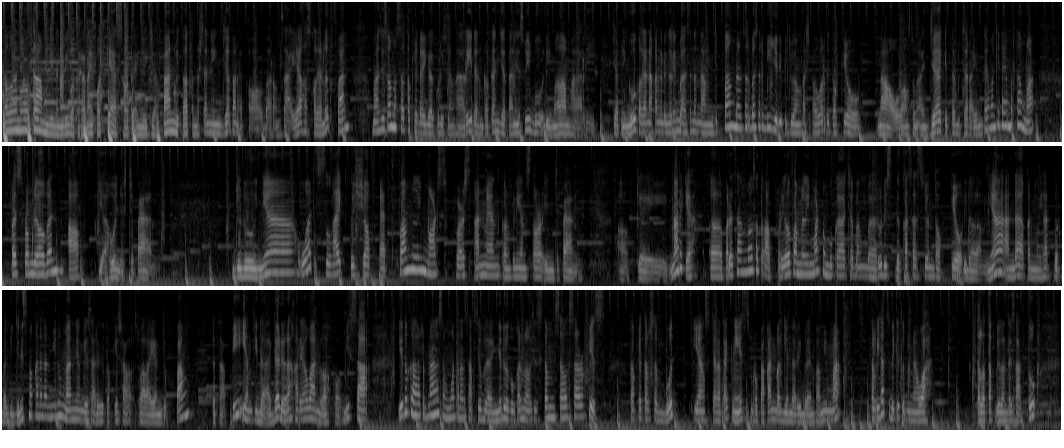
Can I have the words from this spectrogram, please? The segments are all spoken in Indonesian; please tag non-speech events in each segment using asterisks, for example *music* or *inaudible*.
Hello and welcome di Negeri Wakaranai Podcast How to Enjoy Japan Without Understanding Japan at All. Bareng saya, host kalian Lutfan Mahasiswa Master Tokyo Daigaku di siang hari Dan Broken Japanese Wibu di malam hari. Tiap minggu kalian akan ngedengerin bahasan tentang Jepang dan serba-serbi jadi pejuang rush hour di Tokyo. Now, langsung aja kita bicarain tema kita yang pertama Fresh from the oven of Yahoo News Japan Judulnya What It's Like to Shop at Family Mart's First Unmanned Convenience Store in Japan. Oke, menarik ya. Uh, pada tanggal 1 April, Family Mart membuka cabang baru di dekat stasiun Tokyo. Di dalamnya, Anda akan melihat berbagai jenis makanan dan minuman yang biasa ada di Tokyo swalayan Jepang, tetapi yang tidak ada adalah karyawan. Loh, kok bisa? Itu karena semua transaksi belanja dilakukan melalui sistem self-service Tokyo tersebut yang secara teknis merupakan bagian dari brand Famima terlihat sedikit lebih mewah. Terletak di lantai satu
